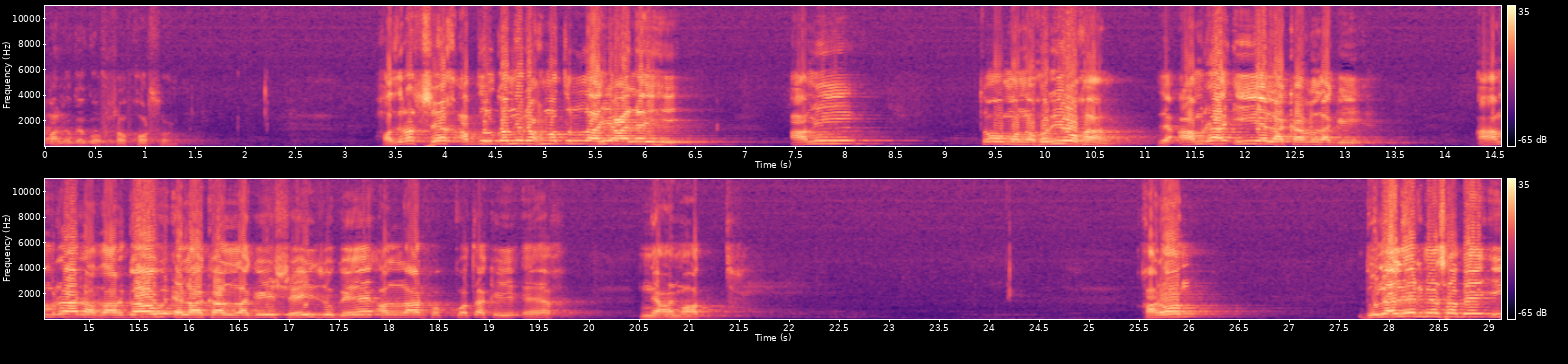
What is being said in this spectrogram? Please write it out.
আমার লগে গপসপ করছেন হজরত শেখ আব্দুল গনি রহমতুল্লাহ আলাইহি, আমি তো মনে করিও খান যে আমরা ই এলাকার লাগি আমরা রাজারগাঁও এলাকার লাগে সেই যুগে আল্লাহর পক্ষ থেকে এক নিয়ামত। কারণ দুলালির মেসাবে ই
